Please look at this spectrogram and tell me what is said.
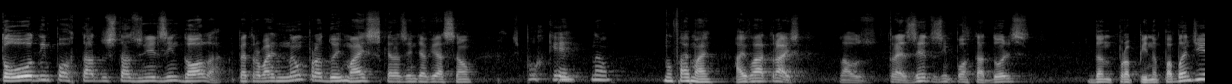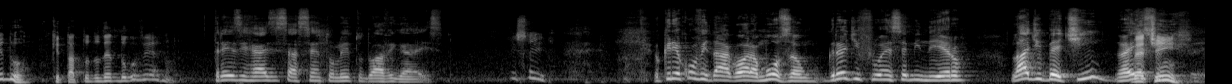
todo importado dos Estados Unidos em dólar. A Petrobras não produz mais querosene de aviação. Por quê? Não, não faz mais. Aí vai atrás, lá os 300 importadores dando propina para bandido, que está tudo dentro do governo. R$ 13,60 o litro do Avigás. Isso aí. Eu queria convidar agora Mozão, grande influência mineiro, lá de Betim, não é Betim. isso? Betim.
